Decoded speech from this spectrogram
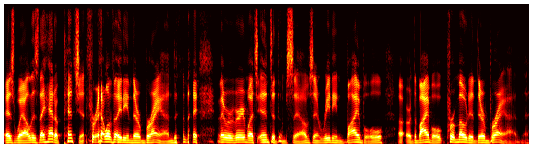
as well as they had a penchant for elevating their brand. they, they were very much into themselves, and reading Bible uh, or the Bible promoted their brand.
